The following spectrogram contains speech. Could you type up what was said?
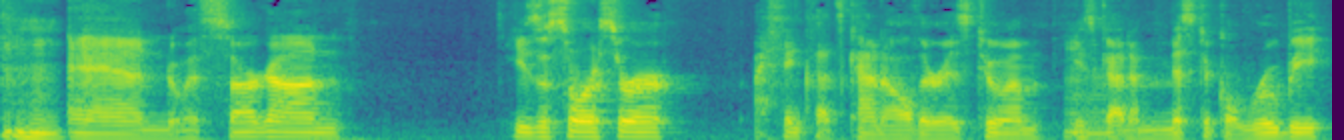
Mm-hmm. And with Sargon, he's a sorcerer. I think that's kind of all there is to him. He's mm-hmm. got a mystical ruby.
